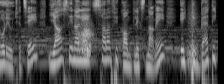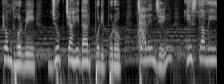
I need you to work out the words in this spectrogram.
গড়ে উঠেছে ইয়াসিন আলী সালাফি কমপ্লেক্স নামে একটি ব্যতিক্রম ধর্মী যুগ চাহিদার পরিপূরক চ্যালেঞ্জিং ইসলামী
